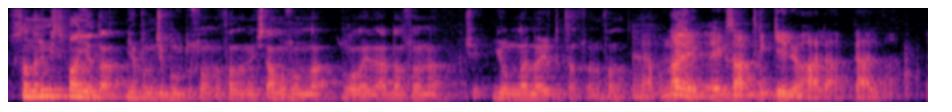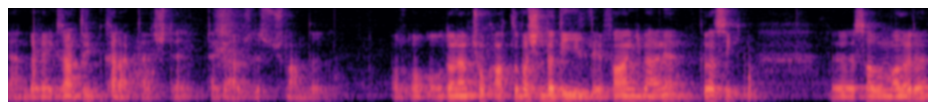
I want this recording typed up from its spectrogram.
sanırım İspanya'da yapımcı buldu sonra falan işte Amazon'la bu olaylardan sonra şey, yollarını ayırdıktan sonra falan. Ya bunlar Evet. e- egzantrik geliyor hala galiba. Yani böyle egzantrik bir karakter işte tecavüzle suçlandı. O, o, o dönem çok aklı başında değildi falan gibi hani klasik e, savunmaları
